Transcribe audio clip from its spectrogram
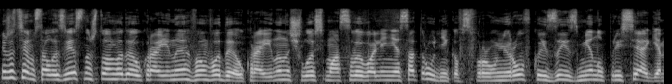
Между тем, стало известно, что МВД Украины, в МВД Украины началось массовое увольнение сотрудников с формулировкой «за измену присяги».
